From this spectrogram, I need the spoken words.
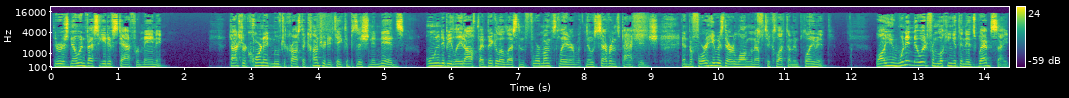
there is no investigative staff remaining. Dr. Cornett moved across the country to take the position in NIDS, only to be laid off by Bigelow less than four months later with no severance package, and before he was there long enough to collect unemployment. While you wouldn't know it from looking at the NIDS website,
